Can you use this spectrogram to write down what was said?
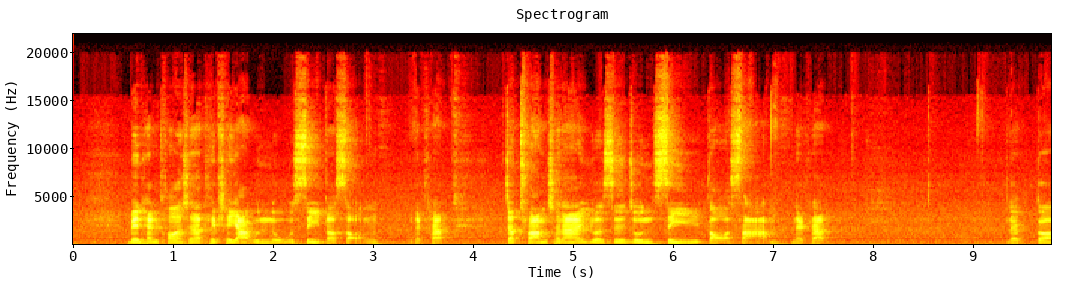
2 เบนแฮนคอนชนะเทพชยาอุ่นหนู 4 ต่อ 2 นะครับ จัดทรัมป์ชนะยวนซื่อจุน 4 ต่อ 3 นะครับ แล้วก็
